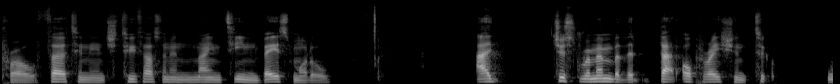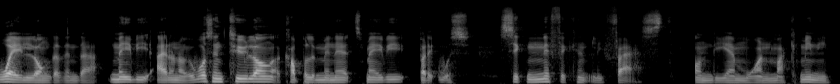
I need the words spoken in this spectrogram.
Pro 13 inch 2019 base model, I just remember that that operation took way longer than that. Maybe, I don't know, it wasn't too long, a couple of minutes maybe, but it was significantly fast on the M1 Mac Mini.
